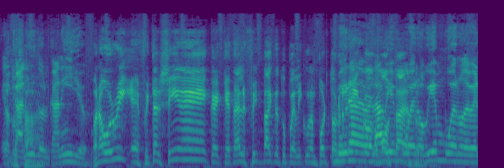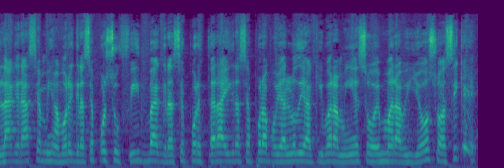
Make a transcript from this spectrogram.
El sabes. el canillo. Bueno, Burby, eh, fuiste al cine. ¿Qué, qué tal el feedback de tu película en Puerto Mira, de Rico? verdad, ¿Cómo bien está bueno, eso? bien bueno, de verdad. Gracias, mis amores, gracias por su feedback, gracias por estar ahí, gracias por apoyarlo de aquí. Para mí eso es maravilloso. Así que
